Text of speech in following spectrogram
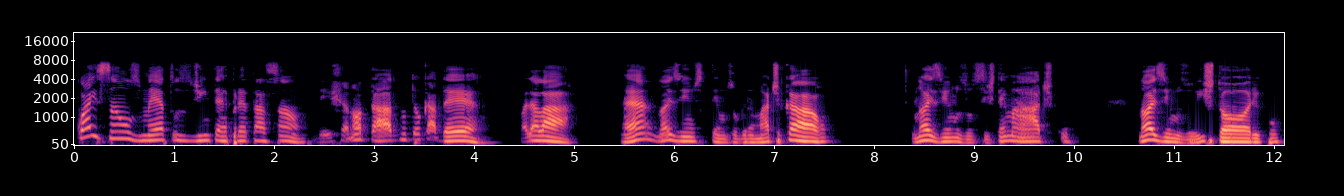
Quais são os métodos de interpretação? Deixa anotado no teu caderno. Olha lá. Né? Nós vimos que temos o gramatical, nós vimos o sistemático, nós vimos o histórico,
